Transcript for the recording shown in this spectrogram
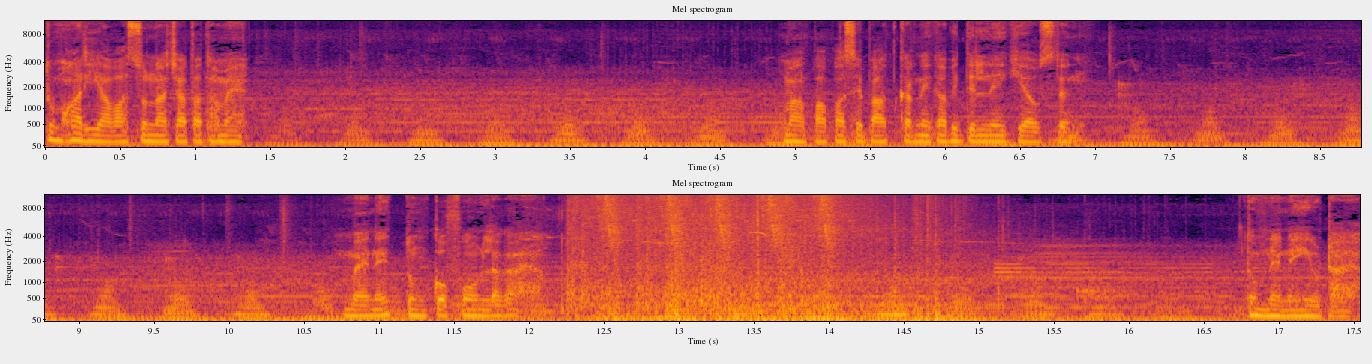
तुम्हारी आवाज़ सुनना चाहता था मैं। माँ पापा से बात करने का भी दिल नहीं किया उस दिन। मैंने तुमको फ़ोन लगाया। तुमने नहीं उठाया।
